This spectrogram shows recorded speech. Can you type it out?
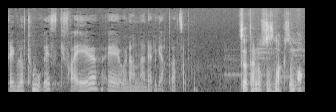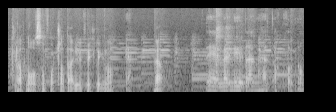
regulatorisk fra EU er jo denne delegerte rettsakten. Så dette er noe som snakkes om akkurat nå, som fortsatt er i utvikling nå? Ja. ja. Det er veldig brennhett akkurat nå.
